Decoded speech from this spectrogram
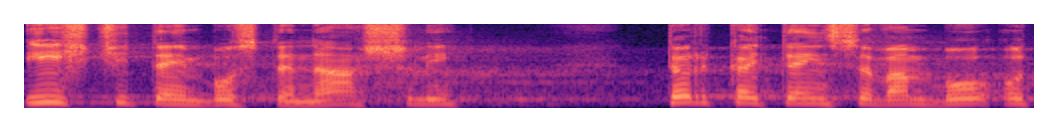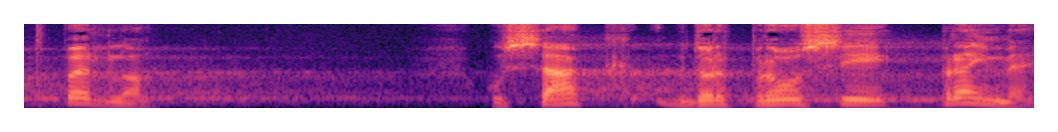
iščite in boste našli, trkajte in se vam bo odprlo. Vsak, kdor prosi, prejme,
